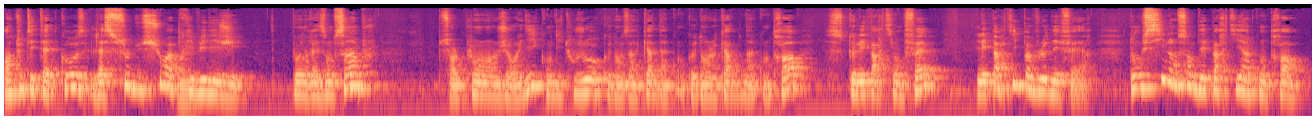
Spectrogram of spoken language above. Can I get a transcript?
en tout état de cause, la solution à privilégier. Pour une raison simple, sur le plan juridique, on dit toujours que dans, un cadre que dans le cadre d'un contrat, ce que les parties ont fait, les parties peuvent le défaire. Donc si l'ensemble des parties a un contrat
